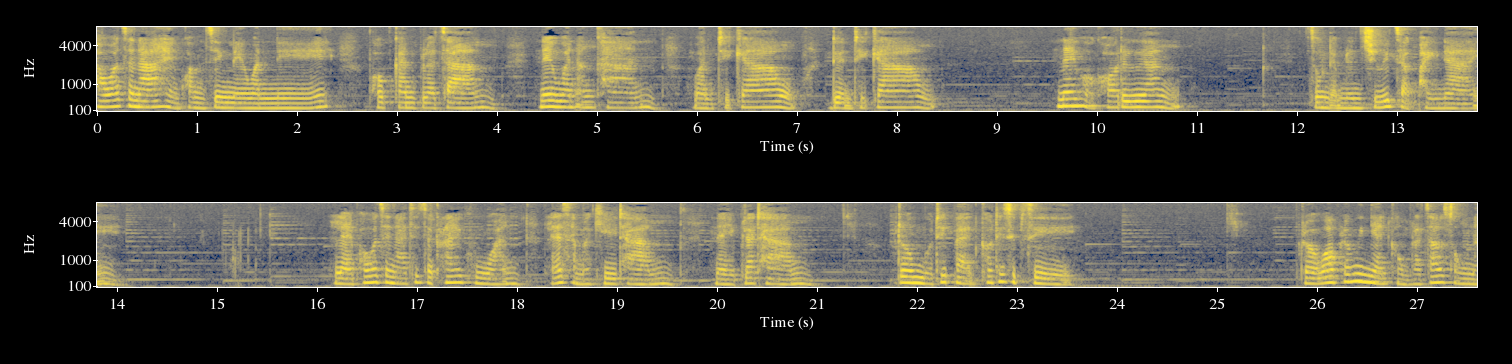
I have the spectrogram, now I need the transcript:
ระวจนะแห่งความจริงในวันนี้ พบกันประจำในวันอังคาร วันที่ 9 เดือนที่ 9 ในหัวข้อเรื่อง จงดำเนินชีวิตจากภายใน และพระวจนะที่จะใคร่ควรและสามัคคีธรรมในพระธรรม รมบทที่ 8 ข้อที่ 14 เพราะว่าพระวิญญาณของพระเจ้าทรงน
